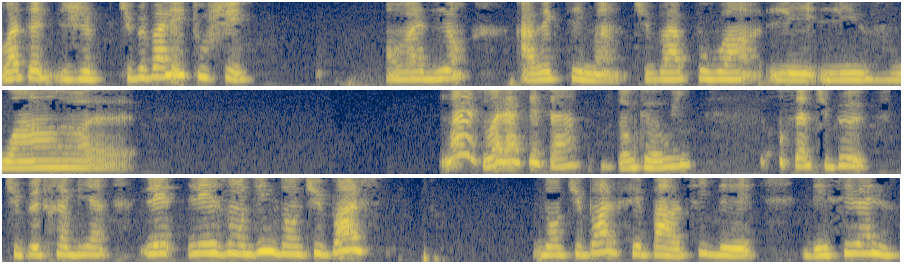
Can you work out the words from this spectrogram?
je tu peux pas les toucher on va dire avec tes mains. Tu vas pouvoir les les voir euh... ouais voilà c'est ça. Donc euh, oui. Ça tu peux tu peux très bien. Les, les ondines dont tu parles, dont tu parles fait partie des, des sirènes.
